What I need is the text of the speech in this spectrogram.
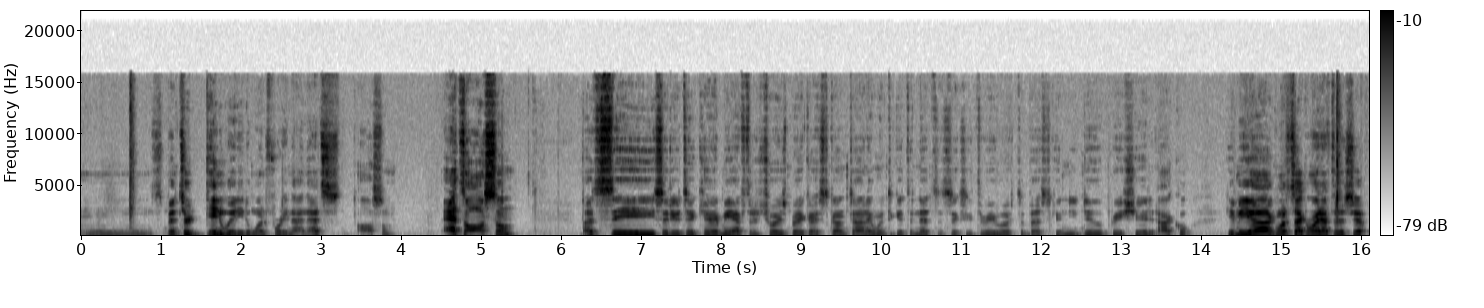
Mm, Spencer Dinwiddie to 149. That's awesome. That's awesome. Let's see. He said he would take care of me after the choice break. I skunked on. I went to get the Nets in 63. What's the best can you do? Appreciate it. All right, cool. Give me uh, one second. Right after this. Yep.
